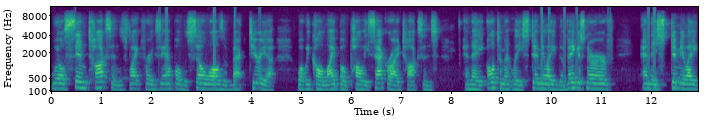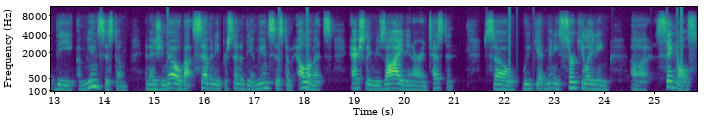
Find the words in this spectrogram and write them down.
will send toxins, like, for example, the cell walls of bacteria, what we call lipopolysaccharide toxins, and they ultimately stimulate the vagus nerve and they stimulate the immune system. And as you know, about 70% of the immune system elements actually reside in our intestine. So we get many circulating uh, signals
